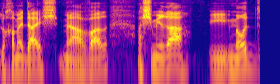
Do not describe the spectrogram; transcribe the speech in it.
לוחמי דאעש מהעבר. השמירה היא מאוד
